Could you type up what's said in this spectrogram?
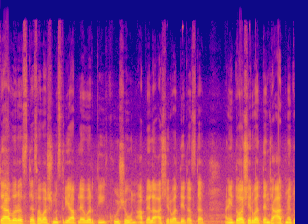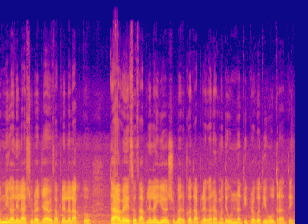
त्यावरच त्या सवाष्ण स्त्रिया आपल्यावरती खुश होऊन आपल्याला आशीर्वाद देत असतात आणि तो आशीर्वाद त्यांच्या आत्म्यातून निघालेला आशीर्वाद ज्यावेळेस आपल्याला लागतो त्यावेळेसच आपल्याला यश बरकत आपल्या घरामध्ये उन्नती प्रगती होत राहते.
